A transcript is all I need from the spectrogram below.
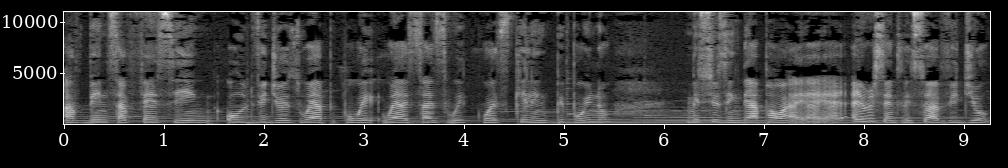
have been surfacing, old videos where people were, where SARS was killing people, you know, misusing their power. I, I, I recently saw a video.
